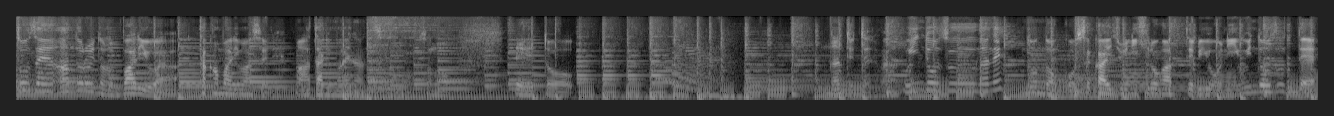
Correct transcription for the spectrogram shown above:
当然 Android のバリューは高まりますよね、まあ、当たり前なんですけども。そのえっ、となんて言ったらいいのかな。Windows がねどんどんこう世界中に広がってるように Windows って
